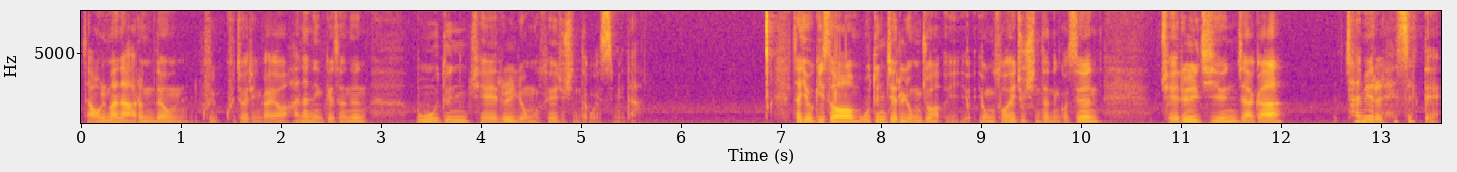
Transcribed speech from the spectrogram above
자, 얼마나 아름다운 구, 구절인가요? 하나님께서는 모든 죄를 용서해 주신다고 했습니다. 자, 여기서 모든 죄를 용서, 용서해 주신다는 것은 죄를 지은 자가 참여를 했을 때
